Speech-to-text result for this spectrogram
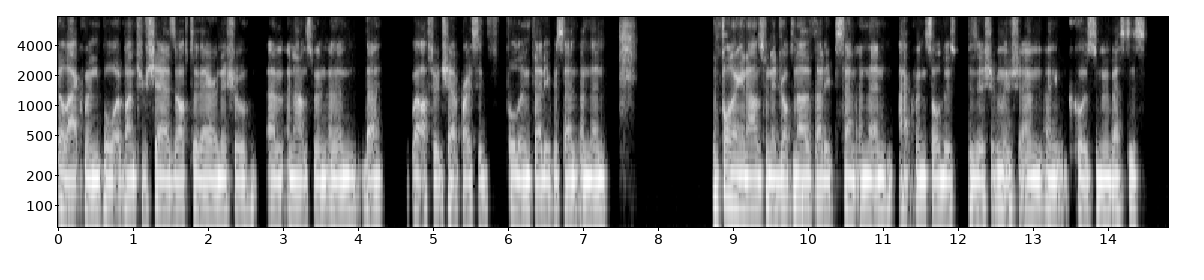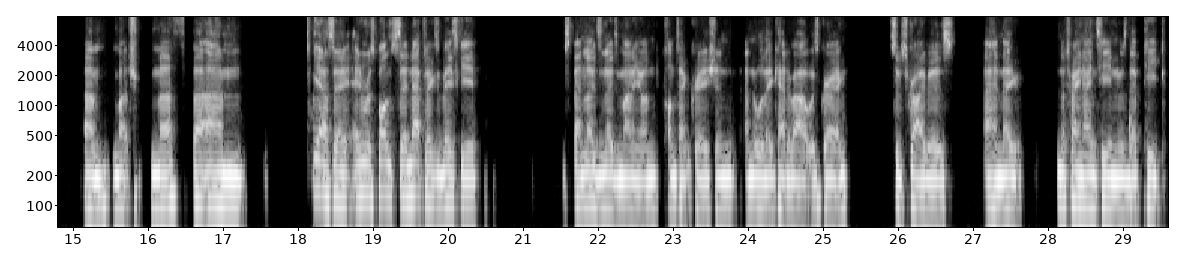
Bill Ackman bought a bunch of shares after their initial um, announcement, and then the, well, after its share price had fallen 30%, and then the following announcement, it dropped another 30%, and then Ackman sold his position, which um, I think caused some investors um, much mirth. But um, yeah, so in response to Netflix, basically spent loads and loads of money on content creation, and all they cared about was growing subscribers. And they, the 2019 was their peak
